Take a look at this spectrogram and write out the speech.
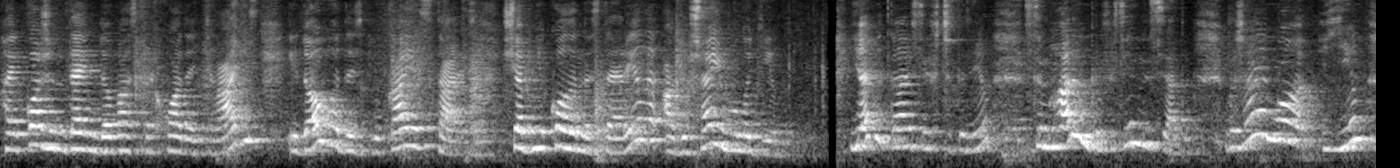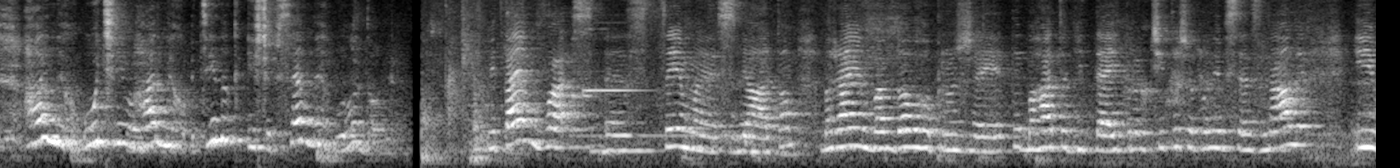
Хай кожен день до вас приходить радість і довго десь блукає старість, щоб ніколи не старіли, а душею молоділи. Я вітаю всіх вчителів з цим гарним професійним святом. Бажаємо їм гарних учнів, гарних оцінок і щоб все в них було добре. Вітаємо вас е, з цим е, святом. Бажаємо вам довго прожити, багато дітей провчити, щоб вони все знали, і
